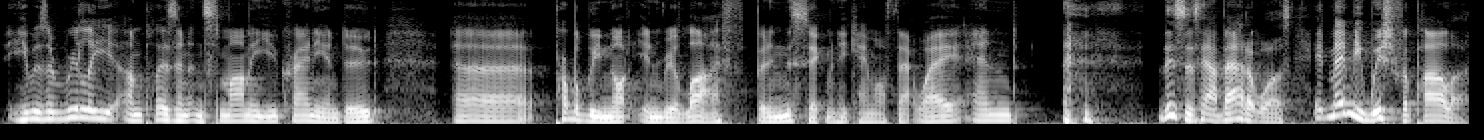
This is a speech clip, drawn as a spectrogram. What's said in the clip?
he was a really unpleasant and smarmy Ukrainian dude uh, probably not in real life, but in this segment he came off that way. And this is how bad it was. It made me wish for Parler.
